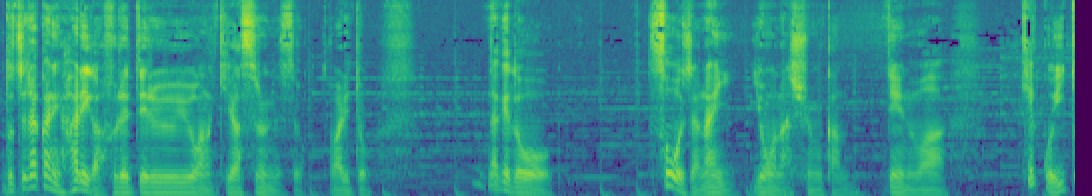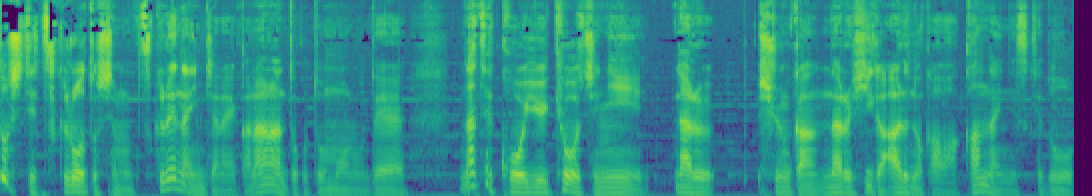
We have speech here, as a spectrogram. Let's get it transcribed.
うどちらかに針が触れてるような気がするんですよ。割と。だけどそうじゃないような瞬間っていうのは結構意図して作ろうとしても作れないんじゃないかななんてこと思うのでなぜこういう境地になる瞬間なる日があるのかわかんないんですけど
